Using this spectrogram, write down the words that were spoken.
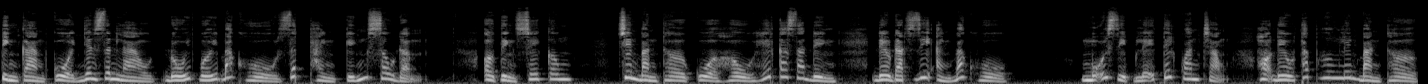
Tình cảm của nhân dân Lào đối với Bác Hồ rất thành kính sâu đậm. Ở tỉnh Sê Công, trên bàn thờ của hầu hết các gia đình đều đặt di ảnh Bác Hồ. Mỗi dịp lễ Tết quan trọng, họ đều thắp hương lên bàn thờ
